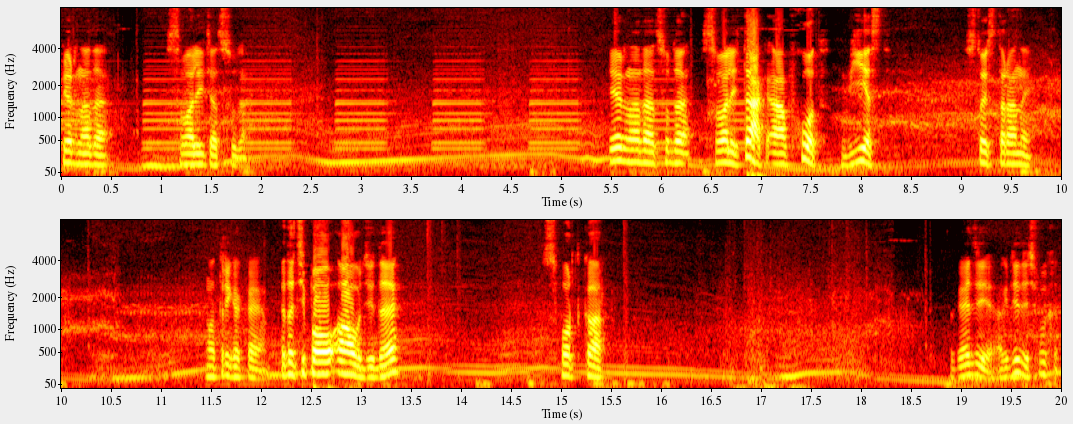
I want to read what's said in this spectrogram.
Теперь надо свалить отсюда. Теперь надо отсюда свалить. Так, а вход, въезд с той стороны. Смотри какая. Это типа Audi, да? Спорткар. Погоди, а где здесь выход?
